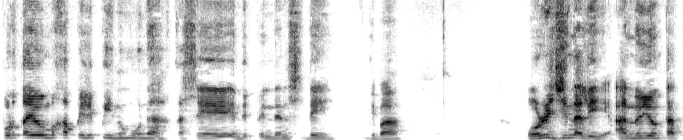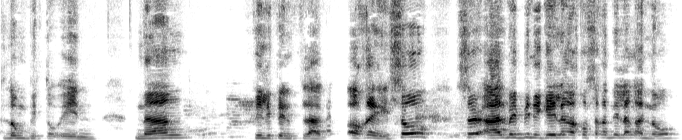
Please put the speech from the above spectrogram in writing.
Puro tayo makapilipino muna kasi Independence Day, di ba? Originally, ano yung tatlong bituin ng Philippine flag? Okay, so Sir Al, may binigay lang ako sa kanilang ano,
